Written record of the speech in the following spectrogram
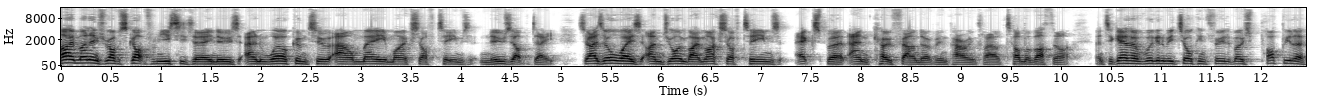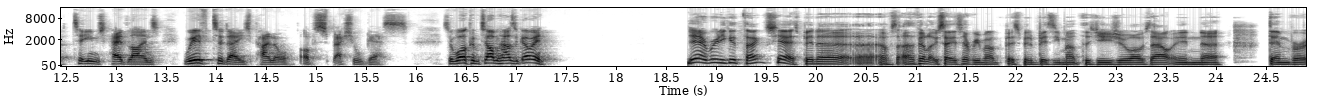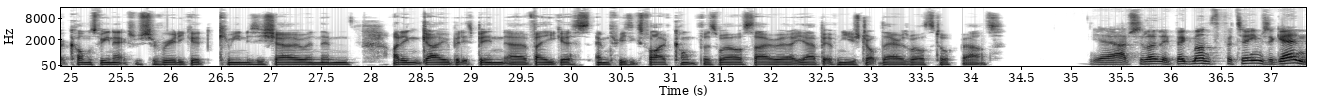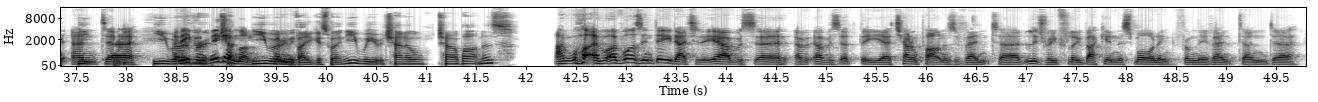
Hi, my name is Rob Scott from UC Today News, and welcome to our May Microsoft Teams news update. So, as always, I'm joined by Microsoft Teams expert and co-founder of Empowering Cloud, Tom Arbuthnot, and together we're going to be talking through the most popular Teams headlines with today's panel of special guests. So, welcome, Tom. How's it going? Yeah, really good. Thanks. Yeah, it's been a. I feel like we say this every month, but it's been a busy month as usual. I was out in uh, Denver at Comms vNext, which is a really good community show, and then I didn't go, but it's been uh, Vegas M365 Conf as well. So uh, yeah, a bit of news drop there as well to talk about. Yeah, absolutely. Big month for teams again, and you, uh, you were an even bigger Cha- month. You were in we... Vegas, weren't you? Were you at Channel Channel Partners? I, I was indeed actually. Yeah, I was. Uh, I, I, was at the uh, Channel Partners event. Uh, literally flew back in this morning from the event, and uh,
